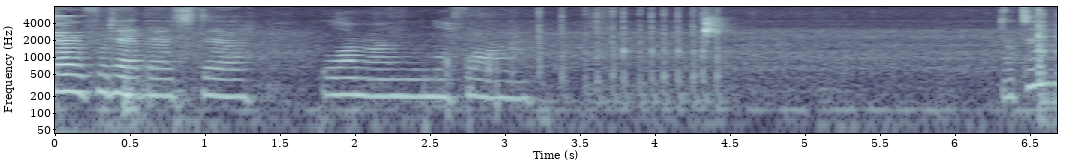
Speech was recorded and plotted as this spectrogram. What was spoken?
Sorry for that, that's the alarm on the farm. That's him?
